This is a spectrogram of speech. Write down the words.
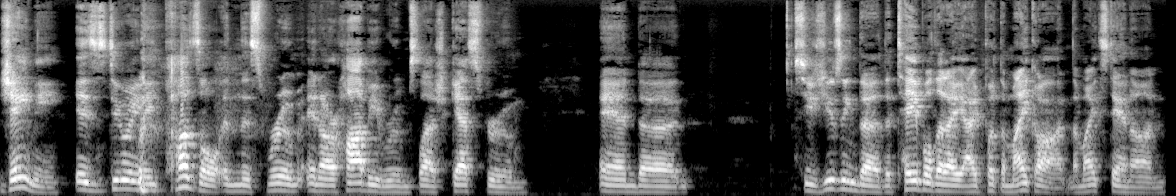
Jamie is doing a puzzle in this room in our hobby room slash guest room, and uh, she's using the the table that I, I put the mic on, the mic stand on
